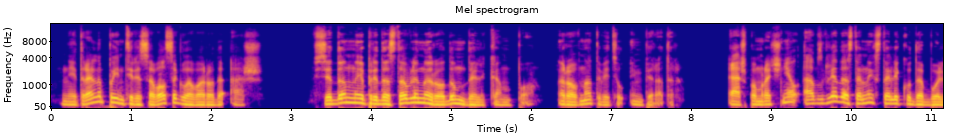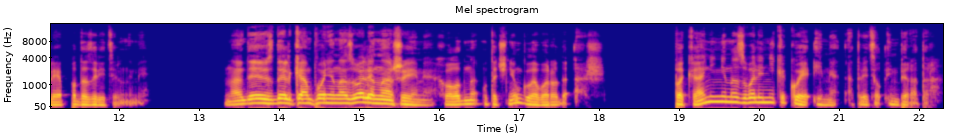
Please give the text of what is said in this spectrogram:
— нейтрально поинтересовался глава рода Аш. «Все данные предоставлены родом Дель Кампо», — ровно ответил император. Аш помрачнел, а взгляды остальных стали куда более подозрительными. «Надеюсь, Дель Кампо не назвали наше имя», — холодно уточнил глава рода Аш. «Пока они не назвали никакое имя», — ответил император.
